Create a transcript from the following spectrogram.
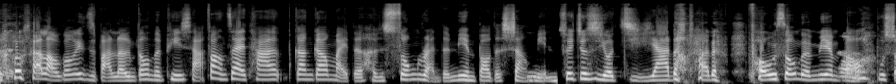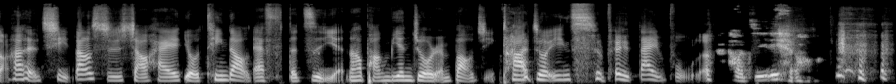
然后 她老公一直把冷冻的披萨放在她刚刚买的很松软的面包的上面，所以就是有挤压到她的蓬松的面包，不爽，她很气。当时小孩有听到 F 的字眼，然后旁边就有人报警，她就因此被逮捕了。好激烈哦！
